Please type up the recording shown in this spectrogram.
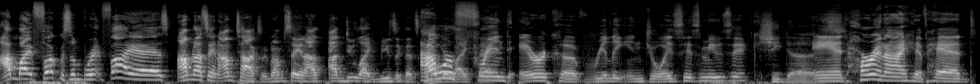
I might fuck with some Brent Faiyaz. I'm not saying I'm toxic, but I'm saying I, I do like music that's kind Our of like friend that. Erica really enjoys his music, She does. and her and I have had.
